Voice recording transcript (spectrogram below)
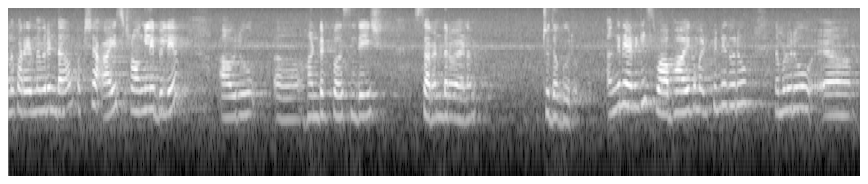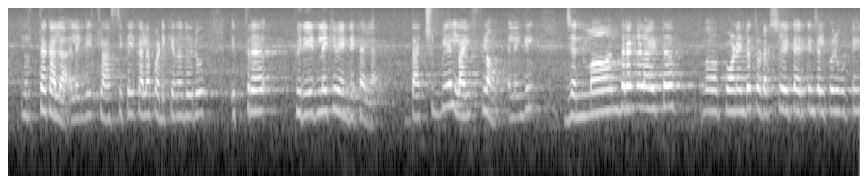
എന്ന് പറയുന്നവരുണ്ടാവും. പക്ഷെ ഐ സ്ട്രോങ്ലി ബിലീവ് ആ ഒരു ഹൺഡ്രഡ് പെർസെന്റേജ് സറണ്ടർ വേണം ടു ദ ഗുരു അങ്ങനെയാണെങ്കിൽ സ്വാഭാവികമായിട്ട് പിന്നെ ഇതൊരു നമ്മളൊരു നൃത്തകല അല്ലെങ്കിൽ ക്ലാസിക്കൽ കല പഠിക്കുന്നത് ഒരു ഇത്ര പീരീഡിലേക്ക് വേണ്ടിയിട്ടല്ല. That should be a life long അല്ലെങ്കിൽ ജന്മാന്തരങ്ങളായിട്ട് പോണതിന്റെ തുടർച്ചയായിട്ടായിരിക്കും ചിലപ്പോൾ ഒരു കുട്ടി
